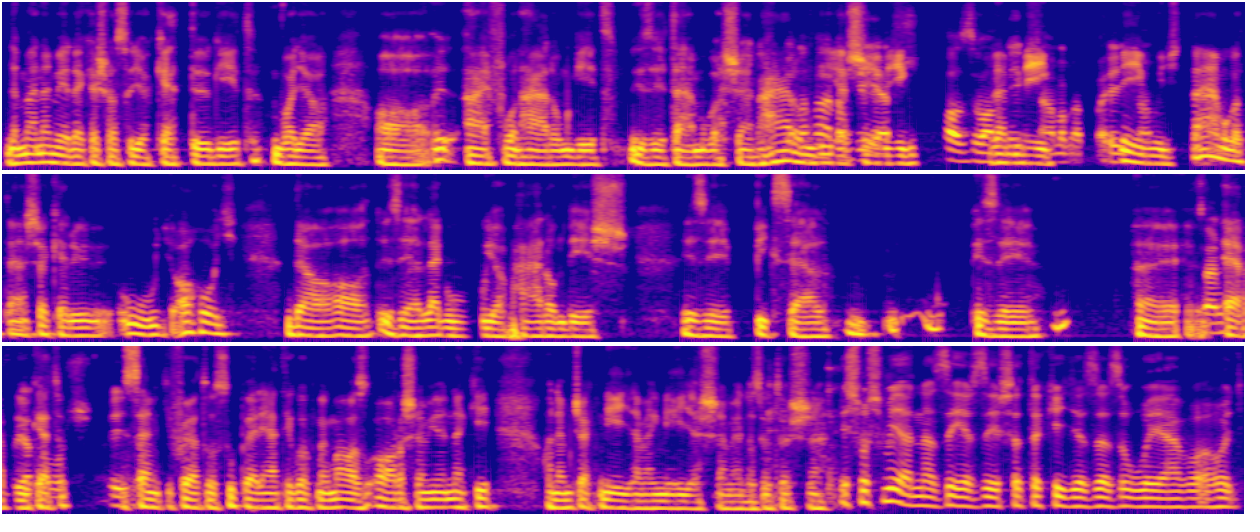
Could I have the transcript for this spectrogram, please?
de már nem érdekes az, hogy a 2G-t vagy a, a iPhone 3G-t izé támogassák. A 3G-esre még, az van még, még, még úgy támogatásra kerül, úgy, ahogy, de a, a, izé a legújabb 3D-s izé, pixel izé, erdőket, szemkifolyató szuperjátékok, meg már az arra sem jön neki, hanem csak négyre, meg négyesre, meg az ötösre. És most milyen az érzésetek így ez az ójával, hogy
